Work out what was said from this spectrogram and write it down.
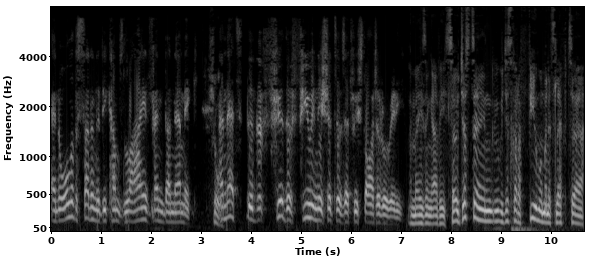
And all of a sudden it becomes live and dynamic. Sure. And that's the, the few, the few initiatives that we've started already. Amazing, Avi. So just, in, we just got a few more minutes left, uh,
